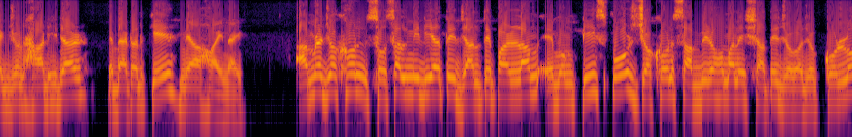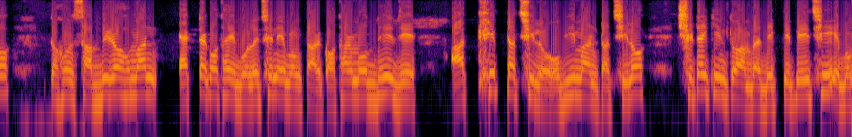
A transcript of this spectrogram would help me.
একজন হার্ড হিটার ব্যাটারকে নেওয়া হয় নাই। আমরা যখন সোশ্যাল মিডিয়াতে জানতে পারলাম এবং টি স্পোর্টস যখন সাব্বির রহমানের সাথে যোগাযোগ করল, তখন সাব্বির রহমান একটা কথাই বলেছেন এবং তার কথার মধ্যে যে আক্ষেপটা ছিল, অভিমানটা ছিল, সেটাই কিন্তু আমরা দেখতে পেয়েছি এবং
